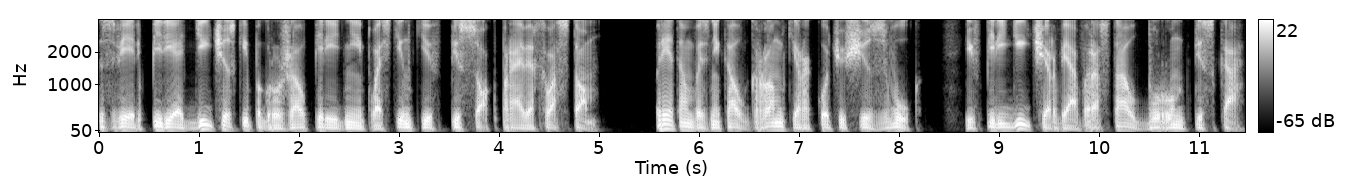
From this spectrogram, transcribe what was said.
Зверь периодически погружал передние пластинки в песок, правя хвостом. При этом возникал громкий ракочущий звук, и впереди червя вырастал бурун песка.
